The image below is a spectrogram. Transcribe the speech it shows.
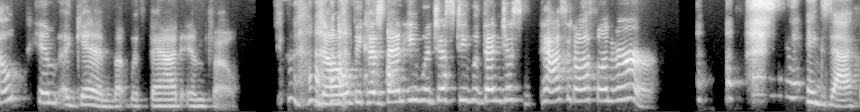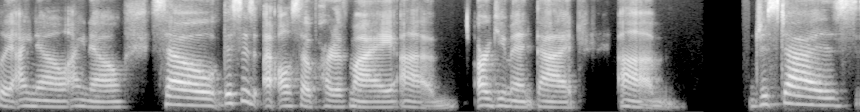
help him again but with bad info? No because then he would just he would then just pass it off on her. Exactly. I know i know. So this is also part of my um, argument that um, just as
